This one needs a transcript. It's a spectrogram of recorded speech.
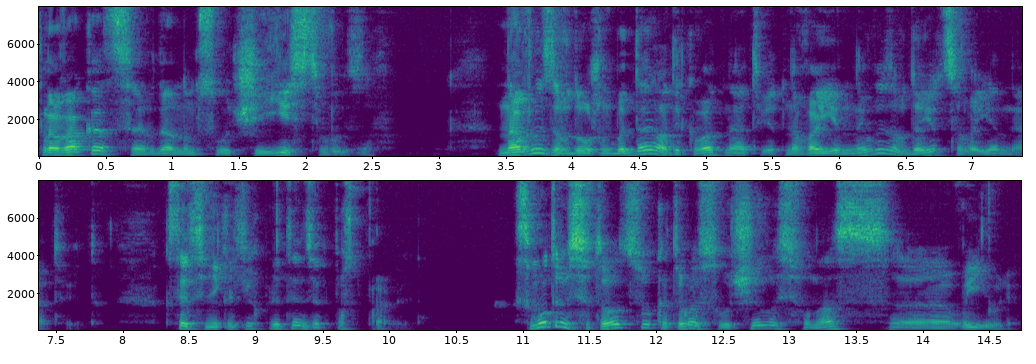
Провокация в данном случае есть вызов. На вызов должен быть дан адекватный ответ. На военный вызов дается военный ответ. Кстати, никаких претензий, это просто правильно. Смотрим ситуацию, которая случилась у нас э, в июле.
